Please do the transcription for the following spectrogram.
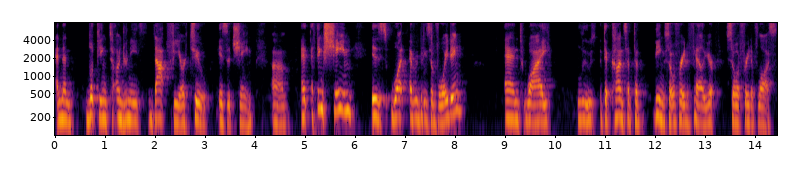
and then looking to underneath that fear too is it shame um, I, I think shame is what everybody's avoiding and why lose the concept of being so afraid of failure so afraid of loss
